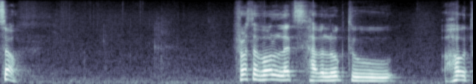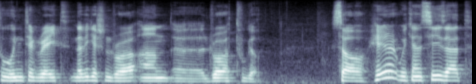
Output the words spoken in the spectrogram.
So, first of all, let's have a look to how to integrate navigation drawer and uh, drawer toggle. So here we can see that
